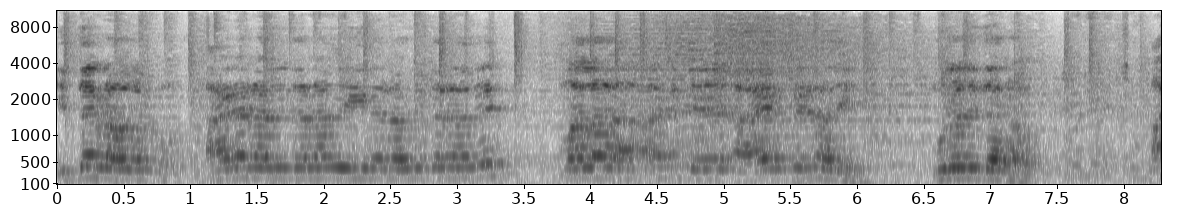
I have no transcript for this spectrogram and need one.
ఇద్దరు రావులకు ఆయన రవీంద్రరావు ఈయన రవీంద్రరావే మళ్ళా ఆయన ఆయన పేరు అది మురళీధరరావు ఆ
